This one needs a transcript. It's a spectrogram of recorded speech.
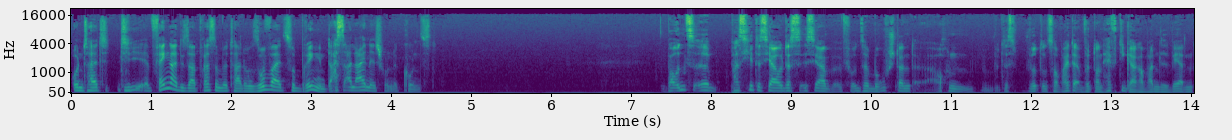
Und halt die Empfänger dieser Pressemitteilung so weit zu bringen, das alleine ist schon eine Kunst. Bei uns äh, passiert es ja, und das ist ja für unseren Berufsstand auch ein, das wird uns noch weiter, wird noch ein heftigerer Wandel werden.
